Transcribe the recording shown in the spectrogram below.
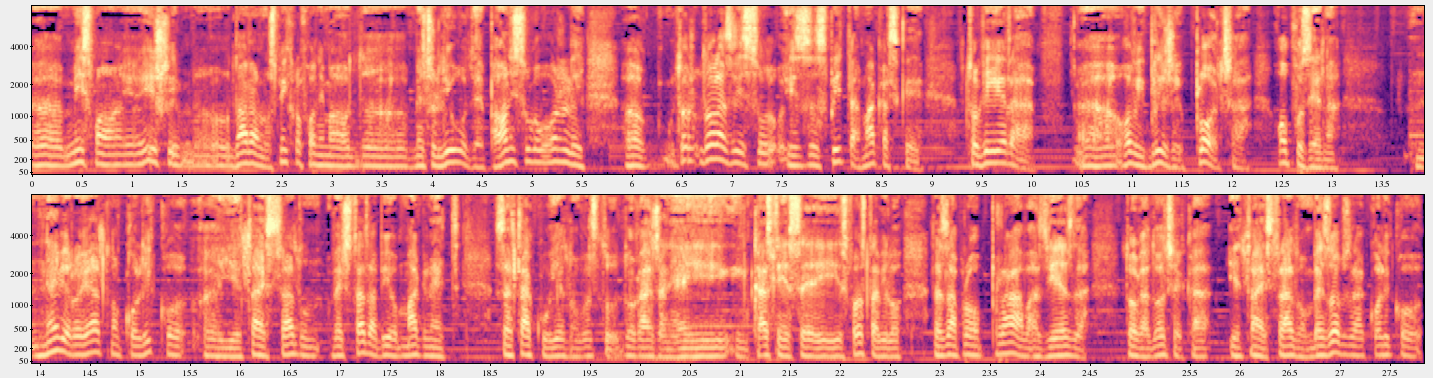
E, mi smo išli naravno s mikrofonima od e, među ljude, pa oni su govorili, e, dolazili su iz Splita, Makarske, Trogira, ovih bližih ploča, Opuzena, nevjerojatno koliko je taj stradun već tada bio magnet za takvu jednu vrstu događanja i kasnije se i ispostavilo da zapravo prava zvijezda toga dočeka je taj stradun bez obzira koliko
